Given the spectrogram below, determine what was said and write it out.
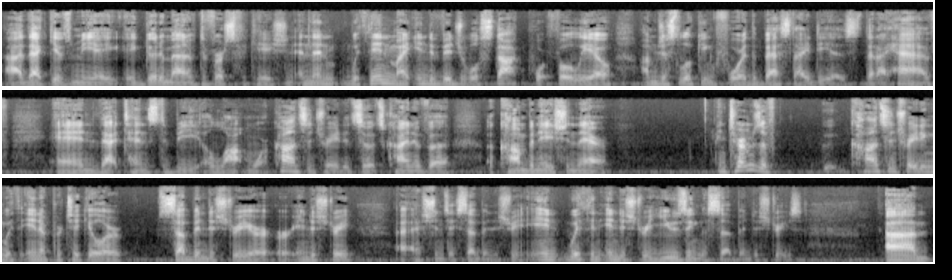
Uh, that gives me a, a, good amount of diversification, and then within my individual stock portfolio, I'm just looking for the best ideas that I have, and that tends to be a lot more concentrated. So it's kind of a, a combination there. In terms of concentrating within a particular sub industry or, or industry. I shouldn't say sub industry, in, with an industry using the sub industries. Um,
